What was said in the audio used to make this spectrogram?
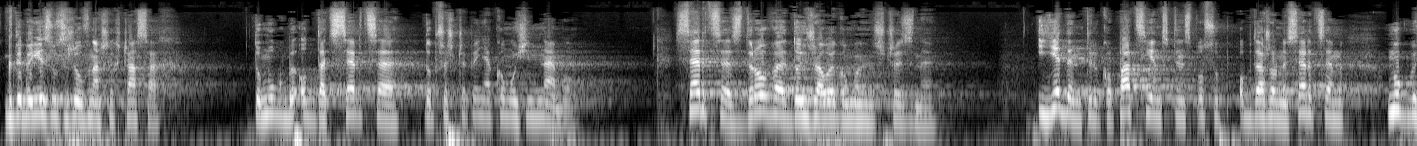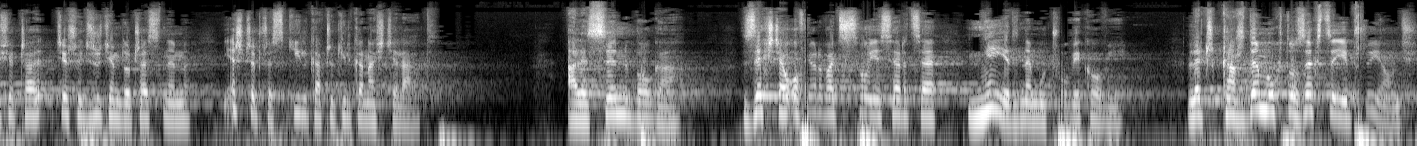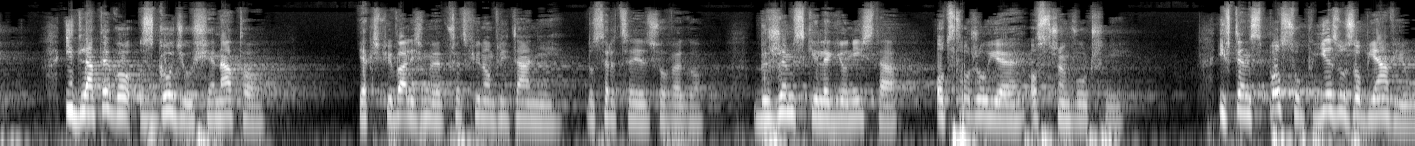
Gdyby Jezus żył w naszych czasach, to mógłby oddać serce do przeszczepienia komuś innemu. Serce zdrowe, dojrzałego mężczyzny. I jeden tylko pacjent w ten sposób obdarzony sercem mógłby się cieszyć życiem doczesnym jeszcze przez kilka czy kilkanaście lat. Ale Syn Boga zechciał ofiarować swoje serce nie jednemu człowiekowi, lecz każdemu, kto zechce je przyjąć. I dlatego zgodził się na to, jak śpiewaliśmy przed chwilą w litanii do serca Jezusowego, by rzymski legionista otworzył je ostrzem włóczni. I w ten sposób Jezus objawił,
